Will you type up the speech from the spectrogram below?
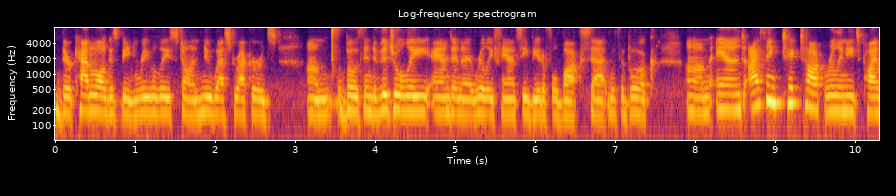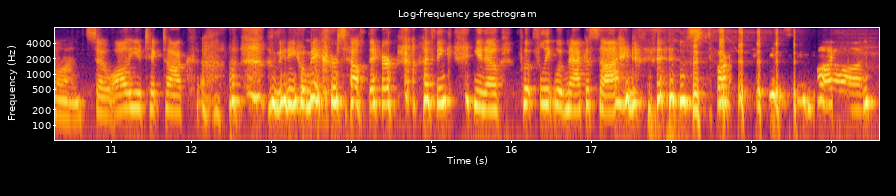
their catalog is being re-released on New West Records, um, both individually and in a really fancy, beautiful box set with a book. Um, and I think TikTok really needs Pylon. So all you TikTok video makers out there, I think you know put Fleetwood Mac aside and start using Pylon.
